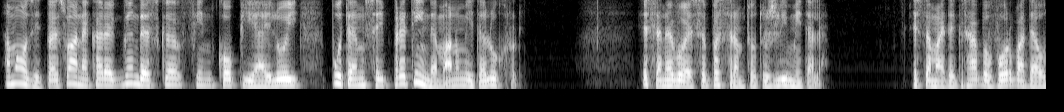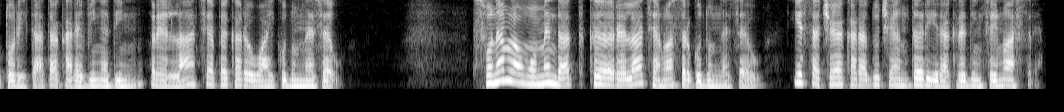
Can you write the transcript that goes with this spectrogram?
Am auzit persoane care gândesc că, fiind copii ai lui, putem să-i pretindem anumite lucruri. Este nevoie să păstrăm totuși limitele. Este mai degrabă vorba de autoritatea care vine din relația pe care o ai cu Dumnezeu. Spuneam la un moment dat că relația noastră cu Dumnezeu este aceea care aduce întărirea credinței noastre.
